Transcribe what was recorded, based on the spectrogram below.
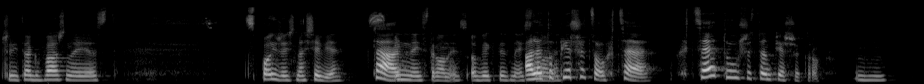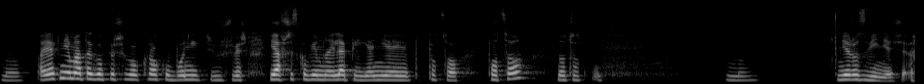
Czyli tak ważne jest spojrzeć na siebie z Tak. innej strony, z obiektywnej Ale to strony. pierwsze co? Chcę. Chcę, to już jest ten pierwszy krok. Mhm. No. A jak nie ma tego pierwszego kroku, bo nikt już wiesz, ja wszystko wiem najlepiej, ja nie, po co, po co? No to no, nie rozwinie się.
